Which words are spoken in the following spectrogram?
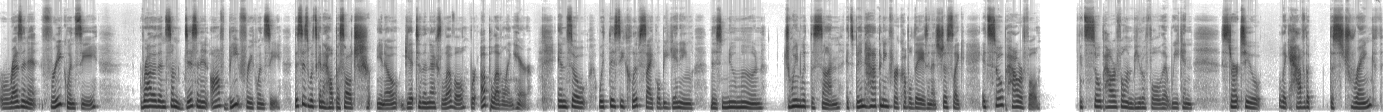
resonant frequency rather than some dissonant offbeat frequency. This is what's going to help us all, tr- you know, get to the next level. We're up leveling here. And so, with this eclipse cycle beginning, this new moon joined with the sun, it's been happening for a couple days, and it's just like, it's so powerful. It's so powerful and beautiful that we can start to like have the the strength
